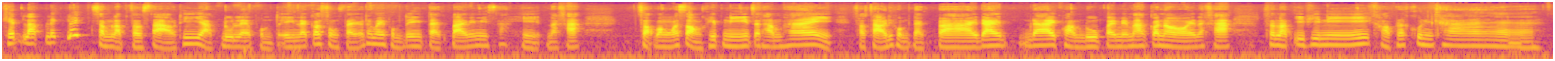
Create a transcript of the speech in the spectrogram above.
เคล็ดลับเล็ก ๆสำหรับสาวๆ ที่อยากดูแลผมตัวเอง และก็สงสัยว่าทำไมผมตัวเองแตกปลายไม่มีสาเหตุนะคะ สอบหวังว่า 2 คลิปนี้จะทำให้สาวๆที่ผมแตกปลายได้ได้ความรู้ไปไม่มากก็น้อยนะคะสำหรับ EP นี้ขอบพระคุณค่ะ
